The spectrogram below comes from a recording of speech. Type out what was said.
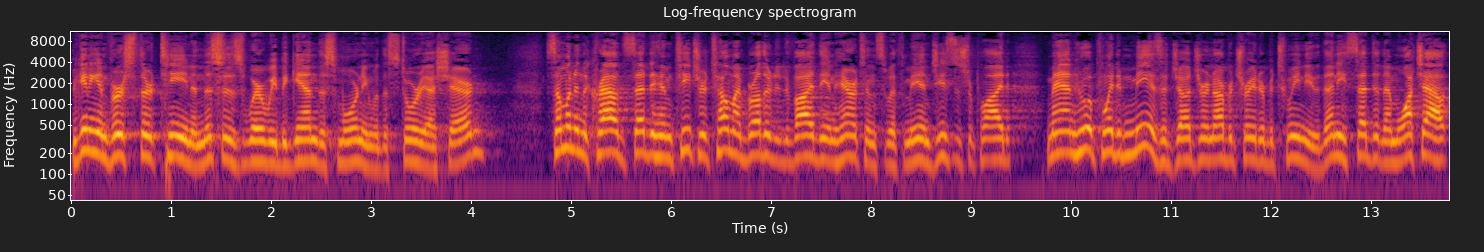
Beginning in verse 13, and this is where we began this morning with the story I shared. Someone in the crowd said to him, Teacher, tell my brother to divide the inheritance with me. And Jesus replied, Man, who appointed me as a judge or an arbitrator between you? Then he said to them, Watch out,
